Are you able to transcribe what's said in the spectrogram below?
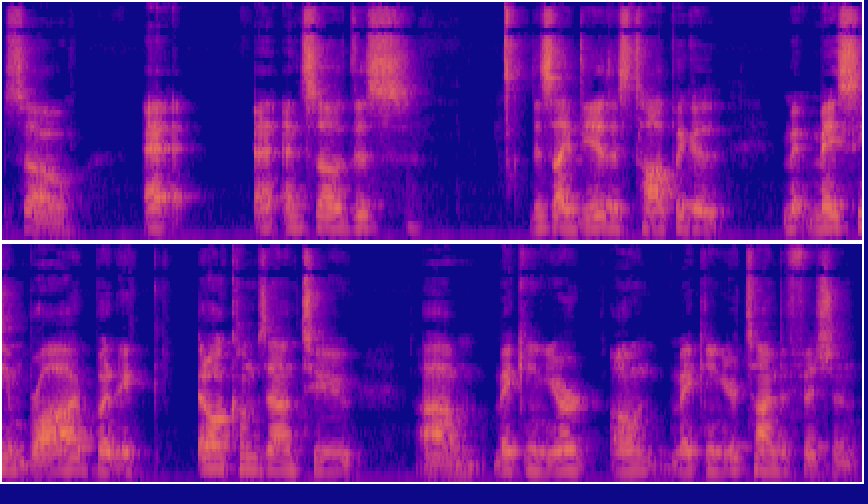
so and, and so this this idea this topic is, may seem broad but it it all comes down to um, making your own making your time efficient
